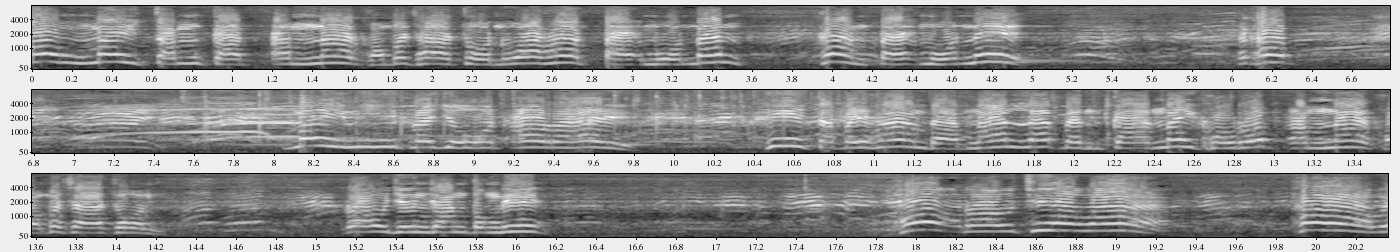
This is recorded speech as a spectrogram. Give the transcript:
ต้องไม่จำกัดอำนาจของประชาชนว่าห้ามแตะหมวดนั้น ห้ามแตะหมวดนี้นะครับ ไม่มีประโยชน์อะไร ที่จะไปห้ามแบบนั้นและเป็นการไม่เคารพอำนาจของประชาชน เรายืนยันตรงนี้ เพราะเราเชื่อว่าถ้าเว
